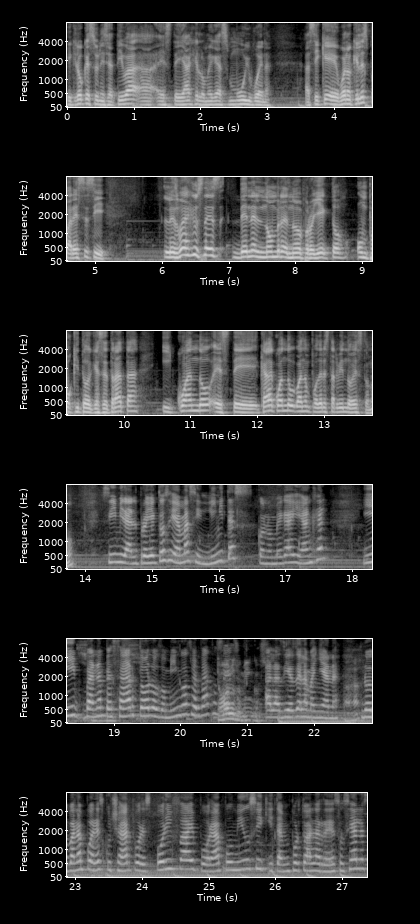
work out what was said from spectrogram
y creo que su iniciativa, ah, este, Ángel Omega, es muy buena. Así que, bueno, ¿qué les parece si les voy a que ustedes den el nombre del nuevo proyecto, un poquito de qué se trata y cuándo, este, cada cuándo van a poder estar viendo esto, ¿no? Sí, mira, el proyecto se llama Sin Límites con Omega y Ángel. Y van a empezar todos los domingos, ¿verdad, José? Todos los domingos. A las 10 de la mañana. Nos van a poder escuchar por Spotify, por Apple Music y también por todas las redes sociales.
